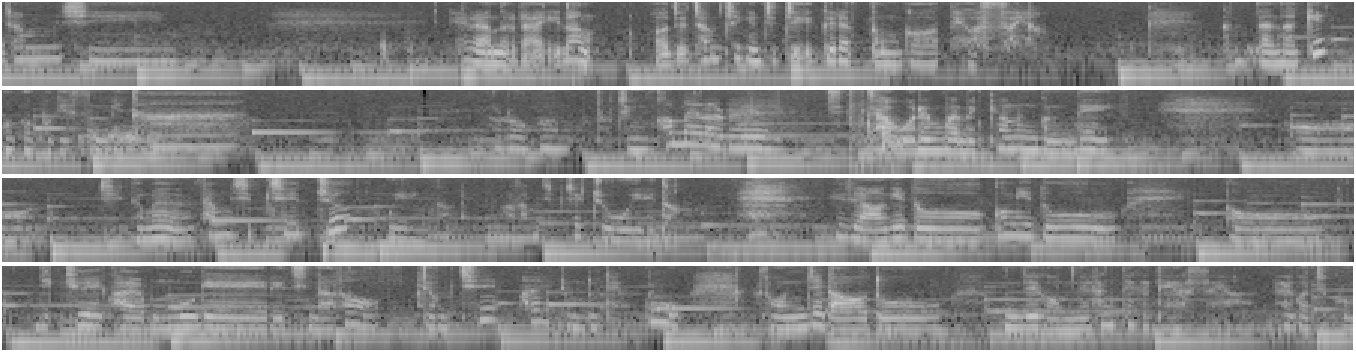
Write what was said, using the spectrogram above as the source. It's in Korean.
점심 계란 후라이랑 어제 참치김치찌개 끓였던 거 데웠어요. 간단하게 먹어보겠습니다. 여러분, 저 지금 카메라를 진짜 오랜만에 켜는 건데 어, 지금은 37주 5일인가? 아, 37주 5일이다. 이제 아기도 꾸미도 어, 니큐에 갈 몸무게를 지나서 2.78 정도 됐고 그래서 언제 나와도 문제가 없는 상태가 되었어요. 그래가지고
